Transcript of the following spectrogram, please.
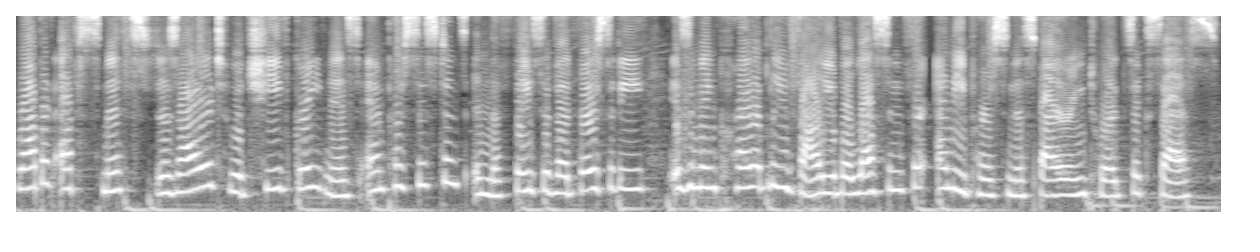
Robert F. Smith's desire to achieve greatness and persistence in the face of adversity is an incredibly valuable lesson for any person aspiring toward success.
